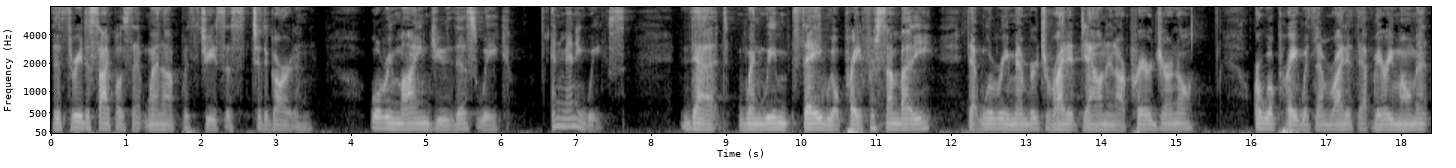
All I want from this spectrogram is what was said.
the three disciples that went up with Jesus to the garden will remind you this week and many weeks that when we say we'll pray for somebody, that we'll remember to write it down in our prayer journal or we'll pray with them right at that very moment.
